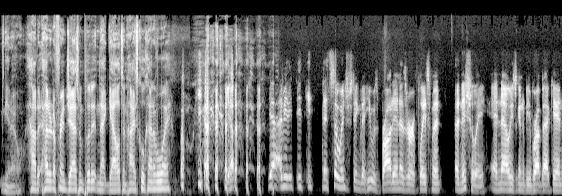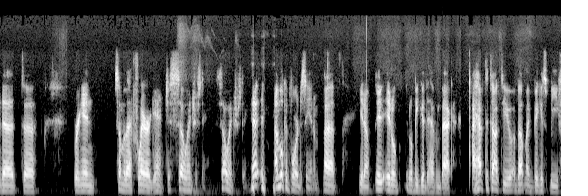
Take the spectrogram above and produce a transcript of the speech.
you know, how did how did our friend Jasmine put it in that Gallatin High School kind of a way? yeah, yeah. yeah. I mean, it, it, it, that's so interesting that he was brought in as a replacement initially, and now he's going to be brought back in to to bring in some of that flair again. Just so interesting, so interesting. I'm looking forward to seeing him. Uh, you know, it, it'll it'll be good to have him back. I have to talk to you about my biggest beef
